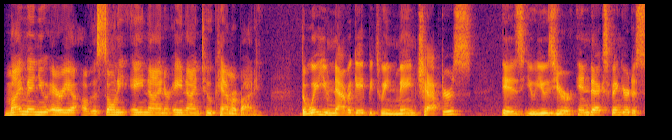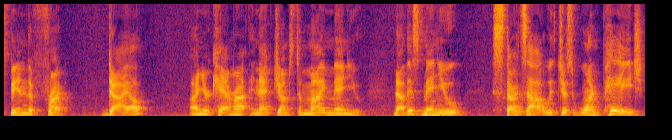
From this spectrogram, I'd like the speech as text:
My Menu area of the Sony A9 or A9 II camera body. The way you navigate between main chapters is you use your index finger to spin the front dial on your camera and that jumps to My Menu. Now this menu starts out with just one page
